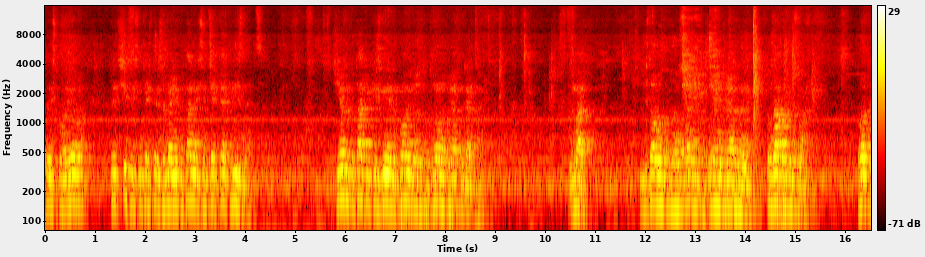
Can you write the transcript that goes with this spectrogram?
Київського району 36-84 земельні питання, 85 різне. Чи є депутатів якісь зміни доповнені до запропонованого порядку денного? Немає. Дістав на голосування пропонуємо порядок денний. Хто за проти голосувати? Проти?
